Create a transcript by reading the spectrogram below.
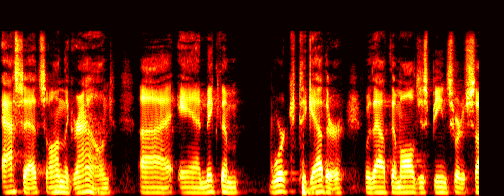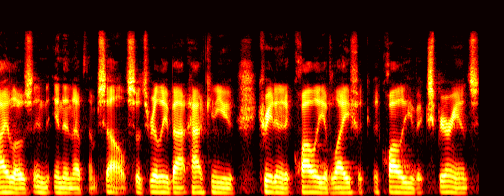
assets on the ground uh, and make them work together without them all just being sort of silos in, in and of themselves. So it's really about how can you create a quality of life, a, a quality of experience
